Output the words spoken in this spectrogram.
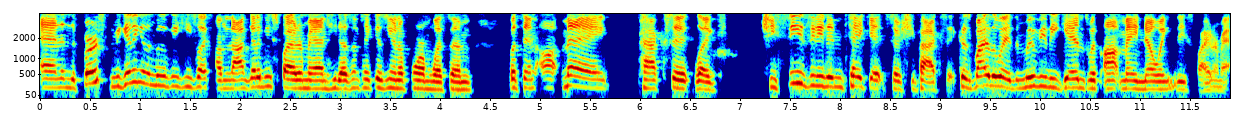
And in the first the beginning of the movie, he's like I'm not going to be Spider-Man. He doesn't take his uniform with him. But then Aunt May packs it like she sees that he didn't take it, so she packs it. Because by the way, the movie begins with Aunt May knowing that he's Spider-Man.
